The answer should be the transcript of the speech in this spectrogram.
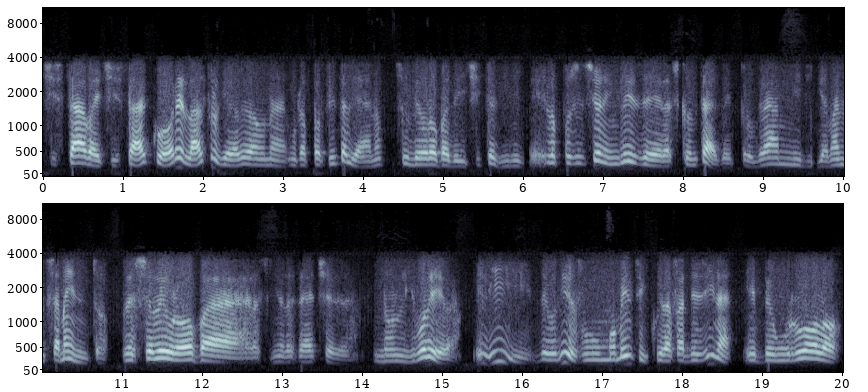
ci stava e ci sta a cuore, e l'altro che aveva una, un rapporto italiano sull'Europa dei cittadini. E l'opposizione inglese era scontata, i programmi di avanzamento verso l'Europa la signora Thatcher non li voleva. E lì, devo dire, fu un momento in cui la Farnesina ebbe un ruolo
